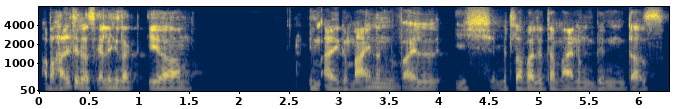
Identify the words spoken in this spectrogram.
Aber halte das ehrlich gesagt eher im Allgemeinen, weil ich mittlerweile der Meinung bin, dass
